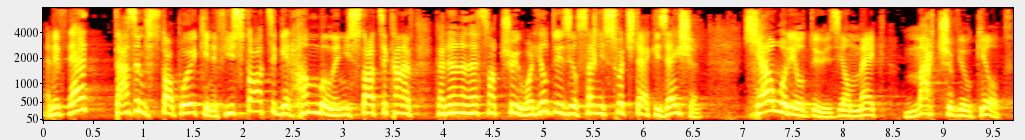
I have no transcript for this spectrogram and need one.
And if that doesn't stop working, if you start to get humble and you start to kind of go, no, no, that's not true, what he'll do is he'll suddenly switch to accusation. Here, what he'll do is he'll make much of your guilt,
